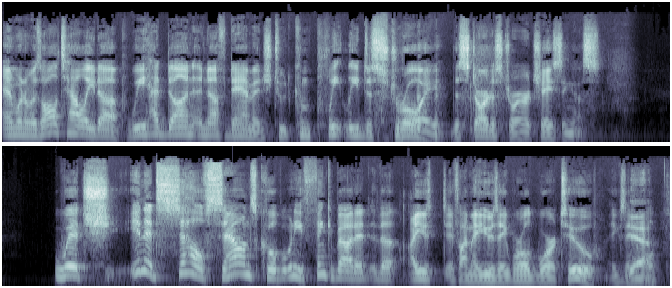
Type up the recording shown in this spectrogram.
And when it was all tallied up, we had done enough damage to completely destroy the Star Destroyer chasing us. Which in itself sounds cool, but when you think about it, the I used if I may use a World War II example, Yeah.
